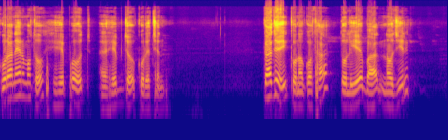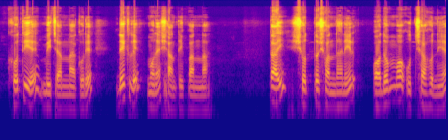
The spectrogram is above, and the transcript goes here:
কোরআনের মতো হেফজ হেফজ করেছেন। কাজেই কোনো কথা তলিয়ে বা নজির খতিয়ে বিচার না করে দেখলে মনে শান্তি পান না। তাই সত্য সন্ধানীর অদম্য উৎসাহ নিয়ে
